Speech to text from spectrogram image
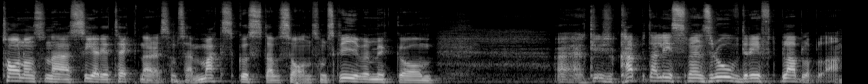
ta någon sån här serietecknare som så Max Gustafsson som skriver mycket om uh, kapitalismens rovdrift, bla bla bla.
